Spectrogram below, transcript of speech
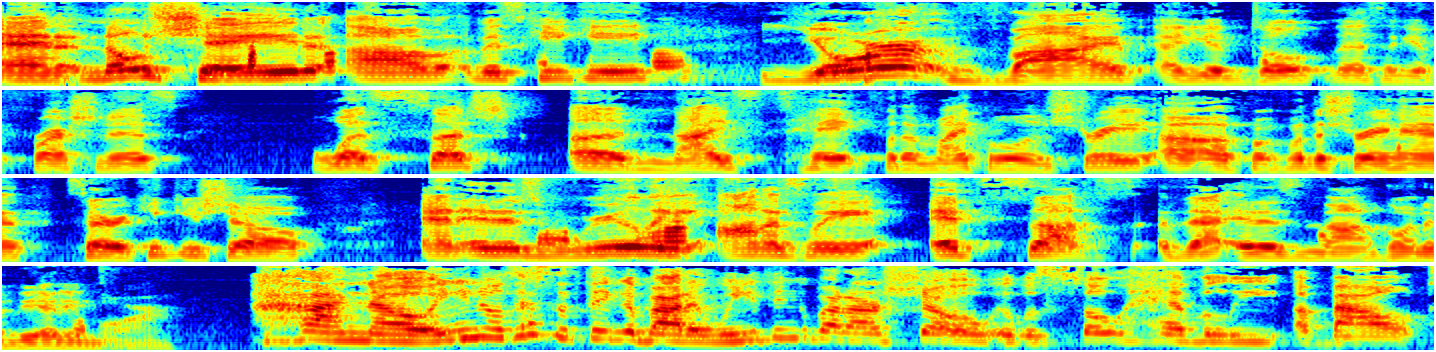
And no shade, um, Miss Keke, your vibe and your dopeness and your freshness was such a nice take for the Michael and Stray, uh, for, for the Strahan Sara Keke show. And it is really, honestly, it sucks that it is not going to be anymore. I know. And you know, that's the thing about it. When you think about our show, it was so heavily about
